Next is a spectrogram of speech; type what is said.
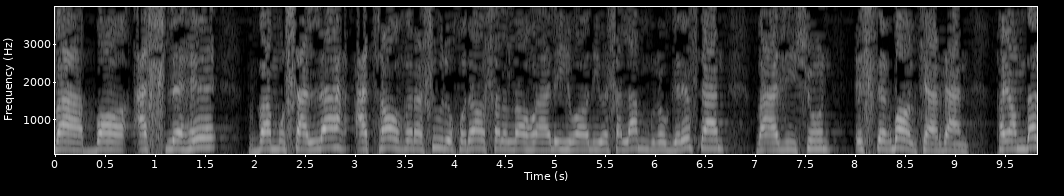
و با اسلحه و مسلح اطراف رسول خدا صلی الله علیه و آله و سلم رو گرفتند و از ایشون استقبال کردند. پیامبر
